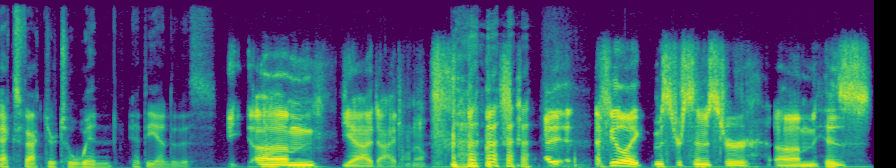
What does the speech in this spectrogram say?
X Factor to win at the end of this. Um. Yeah. I, I don't know. I, I feel like Mister Sinister, um, his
